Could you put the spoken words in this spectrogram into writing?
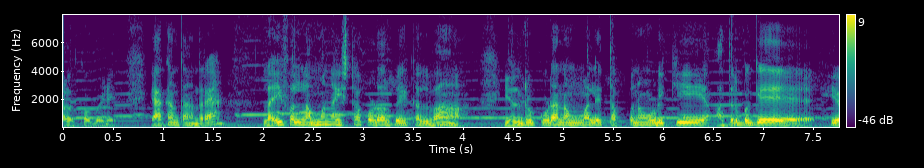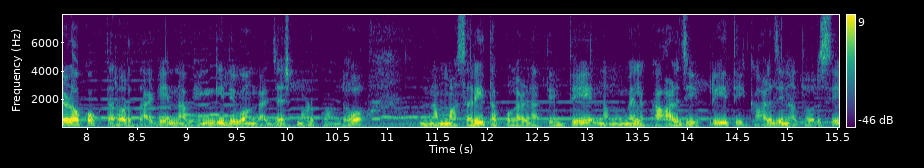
ಕಳ್ಕೊಬೇಡಿ. ಯಾಕಂತ ಅಂದರೆ ಲೈಫಲ್ಲಿ ನಮ್ಮನ್ನು ಇಷ್ಟಪಡೋರು ಬೇಕಲ್ವಾ? ಎಲ್ಲರೂ ಕೂಡ ನಮ್ಮಲ್ಲಿ ತಪ್ಪನ ಹುಡುಕಿ ಅದ್ರ ಬಗ್ಗೆ ಹೇಳೋಕೆ ಹೋಗ್ತಾರೆ ಹೊರತಾಗಿ ನಾವು ಹೆಂಗಿದೀವೋ ಹಂಗೆ ಅಡ್ಜಸ್ಟ್ ಮಾಡಿಕೊಂಡು ನಮ್ಮ ಸರಿ ತಪ್ಪುಗಳನ್ನ ತಿದ್ದಿ ನಮ್ಮ ಮೇಲೆ ಕಾಳಜಿ, ಪ್ರೀತಿ, ಕಾಳಜಿನ ತೋರಿಸಿ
